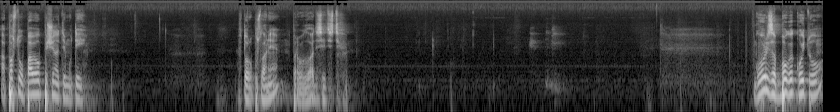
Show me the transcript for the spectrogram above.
Апостол Павел пише на Тимотей. Второ послание, първа глава, 10 стих. Говори за Бога, който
